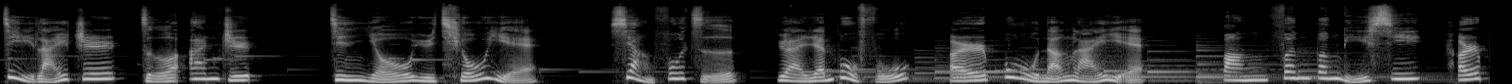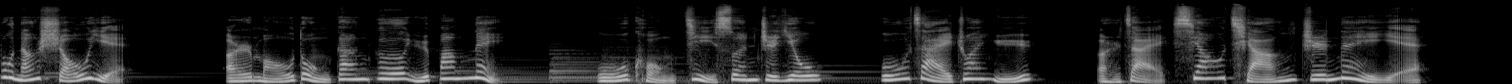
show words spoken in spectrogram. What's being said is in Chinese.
既来之，则安之。今有与求也。相夫子，远人不服而不能来也；邦分崩离析而不能守也，而谋动干戈于邦内。吾恐季孙之忧，不在颛臾，而在萧墙之内也。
